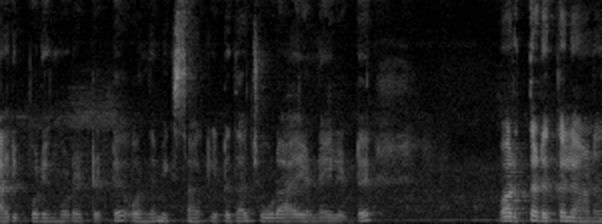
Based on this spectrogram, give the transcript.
അരിപ്പൊടിയും കൂടെ ഇട്ടിട്ട് ഒന്ന് മിക്സ് ആക്കിയിട്ട് ഇതാ ചൂടായ എണ്ണയിലിട്ട് വറുത്തെടുക്കലാണ്.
